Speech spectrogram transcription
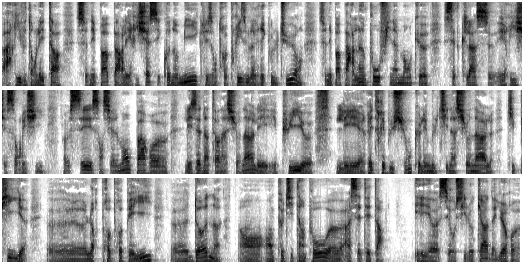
arrivent dans l'État. Ce n'est pas par les richesses économiques les entreprises ou l'agriculture ce n'est pas par l'impôt finalement que cette classe est riche et s'enrichit. C'est essentiellement par les aides internationales et, et puis les rétributions que les multinationales nationales qui pillent euh, leur propre pays euh, donnent en, en petit impôt euh, à cet État. Et euh, c'est aussi le cas d'ailleurs euh,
